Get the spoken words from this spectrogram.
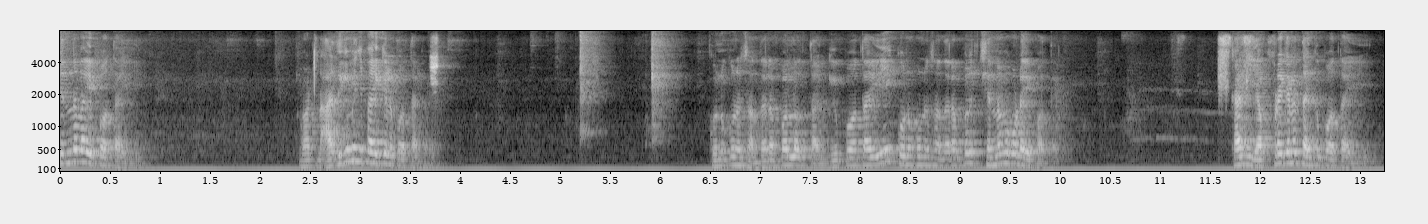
చిన్నవైపోతాయి. వాటిని అధిగమించి పైకి వెళ్ళిపోతాడు కొన్ని కొన్ని సందర్భాల్లో తగ్గిపోతాయి కొన్ని కొన్ని సందర్భాల్లో చిన్నవి కూడా అయిపోతాయి. కానీ ఎప్పటికైనా తగ్గిపోతాయి.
